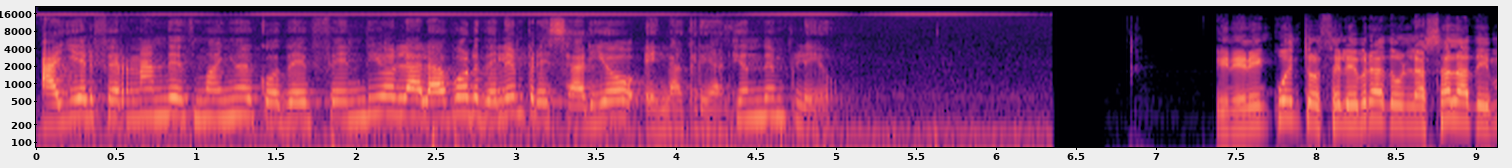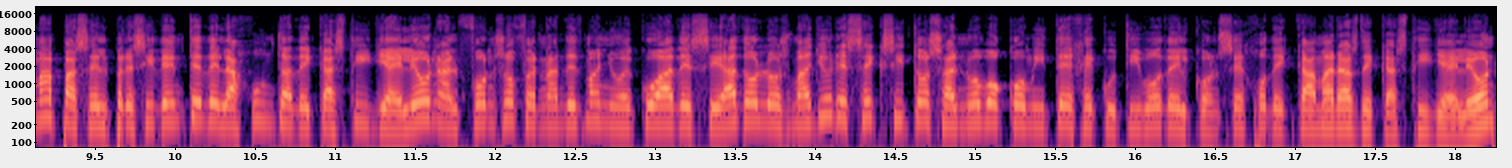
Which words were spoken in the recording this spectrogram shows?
Ayer Fernández Mañueco defendió la labor del empresario en la creación de empleo. En el encuentro celebrado en la sala de mapas, el presidente de la Junta de Castilla y León, Alfonso Fernández Mañueco, ha deseado los mayores éxitos al nuevo comité ejecutivo del Consejo de Cámaras de Castilla y León,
